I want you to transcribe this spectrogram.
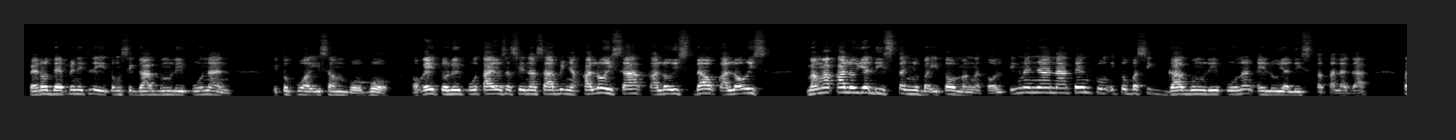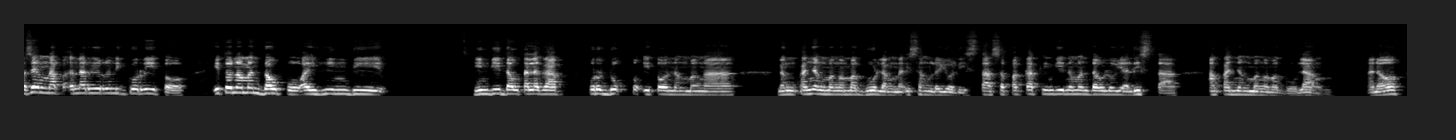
Pero definitely, itong si Gagong Lipunan, ito po ay isang bobo. Okay, tuloy po tayo sa sinasabi niya. Kalois ha, Kalois daw, Kalois. Mga kaloyalista nyo ba ito, mga tol? Tingnan niya natin kung ito ba si Gagong Lipunan ay loyalista talaga. Kasi ang naririnig ko rito, ito naman daw po ay hindi hindi daw talaga produkto ito ng mga ng kanyang mga magulang na isang loyalista sapagkat hindi naman daw loyalista ang kanyang mga magulang. Ano?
